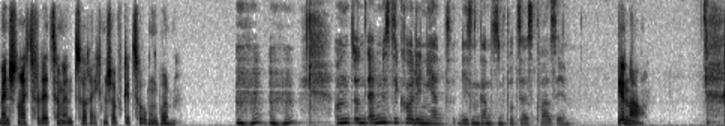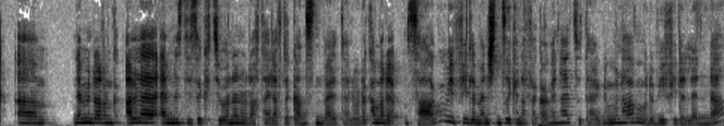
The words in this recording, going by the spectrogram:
Menschenrechtsverletzungen zur Rechenschaft gezogen wurden. Mhm, mhm. Und, und Amnesty koordiniert diesen ganzen Prozess quasi. Genau. Ähm, nehmen da dann alle Amnesty-Sektionen oder auch Teile auf der ganzen Welt teil, oder? Kann man da sagen, wie viele Menschen circa in der Vergangenheit zu teilgenommen haben oder wie viele Länder?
